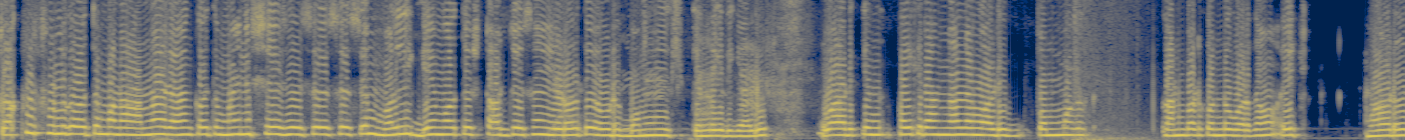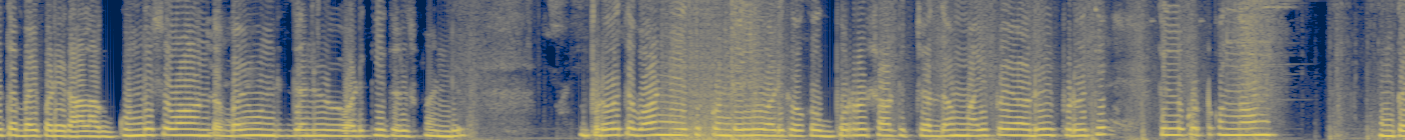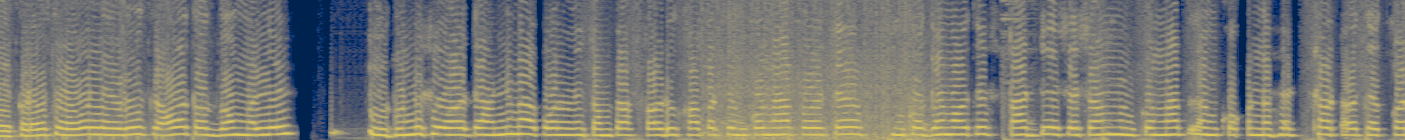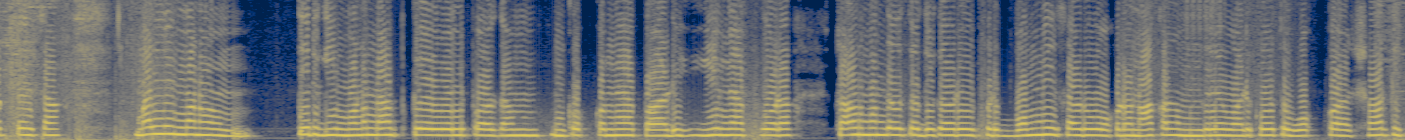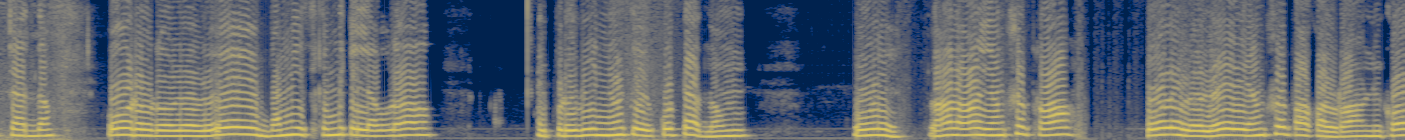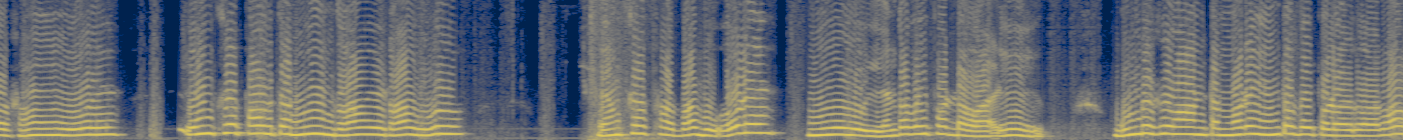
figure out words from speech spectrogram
సక్సెస్ఫుల్గా అయితే మన అన్న ర్యాంక్ అయితే మైనస్ చేసేసేసేసి మళ్ళీ గేమ్ అయితే స్టార్ట్ చేసాం ఏడైతే ఎవడు బొమ్మ కిందకి దిగాడు? వాడి పైకి రాగానే వాడి బొమ్మ కనబడకుండా పడదాం. వాడైతే భయపడి రాలా గుండె శివ అంటే భయం ఉండిద్దని వాడికి తెలిసిపోయింది. ఇప్పుడైతే వాడిని ఎత్తుక్కుంటే వెళ్ళి వాడికి ఒక బుర్ర షాట్ ఇచ్చేద్దాం అయిపోయాడు. ఇప్పుడైతే కిల్లు కొట్టుకుందాం. ఇంకా ఎక్కడైతే ఎవరు లేడు రావద్దాం మళ్ళీ ఈ గుండు శివాయితే అన్ని మ్యాప్ వాళ్ళని చంపేస్తాడు కాబట్టి ఇంకో మ్యాప్ అయితే ఇంకో గేమ్ అయితే స్టార్ట్ చేసేసాం. ఇంకో మ్యాప్ ఇంకొక హెడ్ షాట్ అయితే కొట్టేసా. మళ్ళీ మనం తిరిగి మన మ్యాప్కి వెళ్ళిపోదాం. ఇంకొక మ్యాప్ ఆడి ఈ మ్యాప్ కూడా చాలా మంది అయితే దిగాడు ఇప్పుడు బొమ్మేశాడు ఒకడు నా కళ్ళ ముందులే ఒక్క షాట్ ఇచ్చేద్దాం. ఓడోడో బొమ్మ కిందకి వెళ్ళావురా. ఇప్పుడు వీడిని కొట్టేద్దాం ఓ రాలా ఎంతసేపు రా. ఓలే ఎంతసేపు ఆకలరా నీకోసం. ఓలే ఎంతసేపు ఆగుతాను రా రావు. ఎంతసేపు బాబు. ఓలే నువ్వు ఎంత భయపడ్డావా? ఏ గుండె శివ అంట మరి ఎంత భయపడారా?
